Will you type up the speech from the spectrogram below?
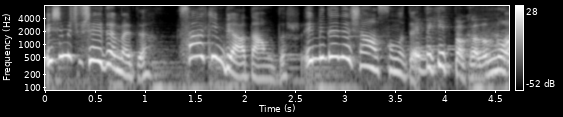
Eşim hiçbir şey demedi. Sakin bir adamdır. E bir dene şansını de. E bir git bakalım ne olur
